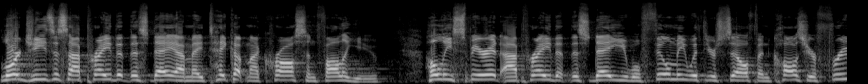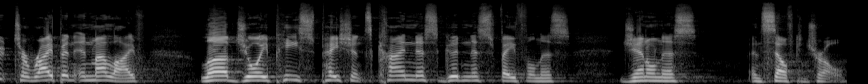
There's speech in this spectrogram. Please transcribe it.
Lord Jesus, I pray that this day I may take up my cross and follow you. Holy Spirit, I pray that this day you will fill me with yourself and cause your fruit to ripen in my life. love, joy, peace, patience, kindness, goodness, faithfulness, gentleness, and self control.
